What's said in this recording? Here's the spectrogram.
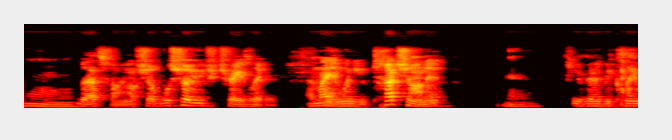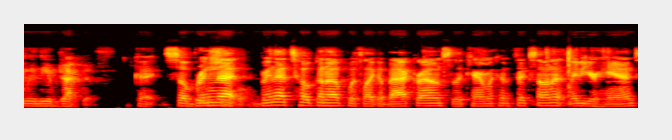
Hmm. but that's fine. I'll show. We'll show you your trays later. I might. And when you touch on it, Yeah. you're gonna be claiming the objective. Okay, so bring Pretty that simple. bring that token up with like a background so the camera can fix on it. Maybe your hand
